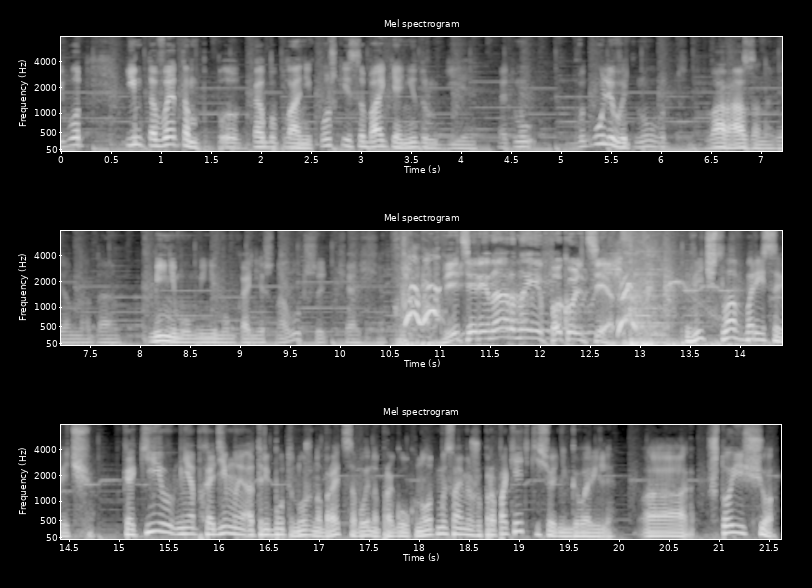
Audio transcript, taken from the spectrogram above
и вот им-то в этом э, как бы плане кошки и собаки, они другие, поэтому выгуливать, ну вот два раза, наверное, да. Минимум, минимум, конечно, а лучше чаще. Ветеринарный факультет. Вячеслав Борисович, какие необходимые атрибуты нужно брать с собой на прогулку? Ну вот мы с вами уже про пакетики сегодня говорили. А, что еще?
